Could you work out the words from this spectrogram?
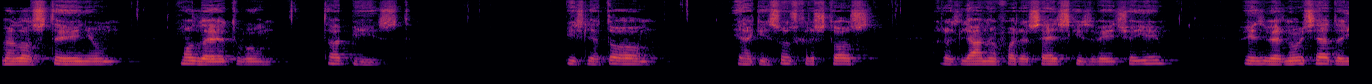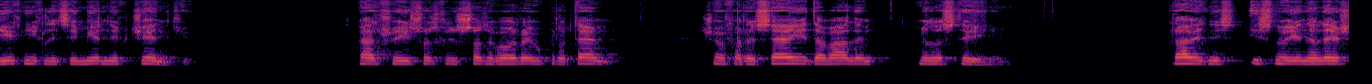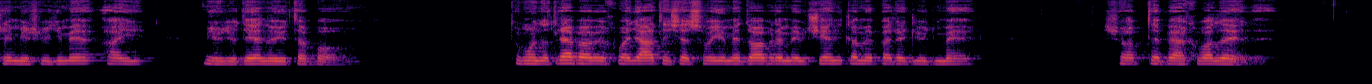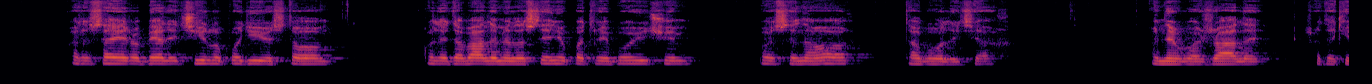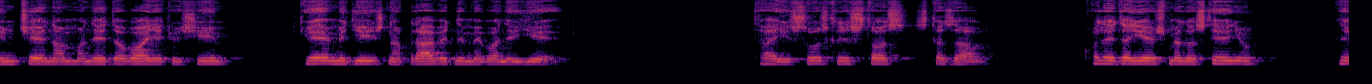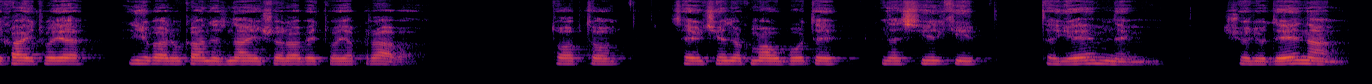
милостиню, молитву та піст. Після того, як Ісус Христос розглянув фарисейські звичаї, Він звернувся до їхніх лицемірних вчинків. Спершу Ісус Христос говорив про те, що фарисеї давали милостиню. Праведність існує не лише між людьми, а й між людиною та Богом. Тому не треба вихвалятися своїми добрими вчинками перед людьми, щоб тебе хвалили. Фарисеї робили цілу подію з того, коли давали милостиню потребуючим по синагог та вулицях. Вони вважали, що таким чином вони доводять усім, якими дійсно праведними вони є. Та Ісус Христос сказав, коли даєш милостиню, нехай твоя ліва рука не знає, що робить твоя права. Тобто цей вчинок мав бути настільки таємним, що людина,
